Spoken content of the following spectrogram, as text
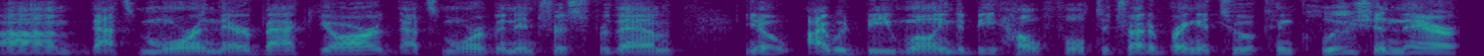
Um, that's more in their backyard. That's more of an interest for them. You know, I would be willing to be helpful to try to bring it to a conclusion there,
